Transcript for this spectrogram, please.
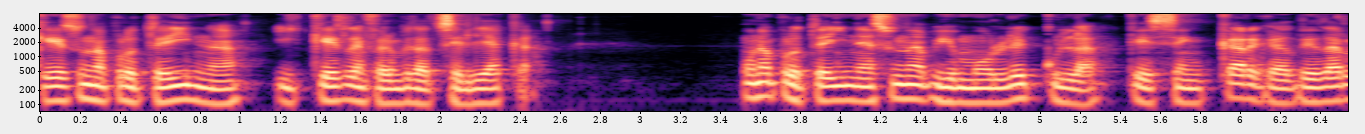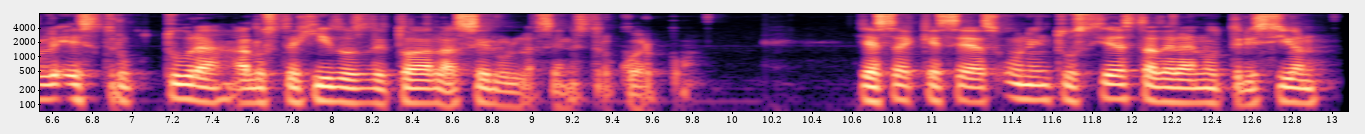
¿Qué es una proteína y qué es la enfermedad celíaca? Una proteína es una biomolécula que se encarga de darle estructura a los tejidos de todas las células en nuestro cuerpo. Ya sea que seas un entusiasta de la nutrición,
